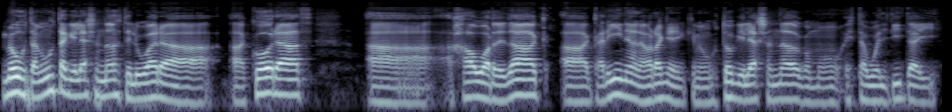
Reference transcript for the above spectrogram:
Me gusta, me gusta que le hayan dado este lugar a, a Korath, a, Howard the Duck, a Karina, la verdad que, me gustó que le hayan dado como esta vueltita y,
